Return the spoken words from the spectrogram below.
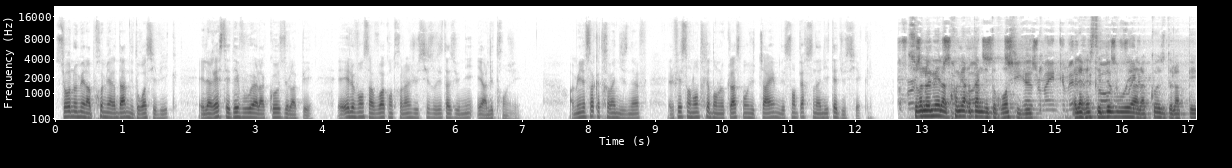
Surnommée la première dame des droits civiques, elle est restée dévouée à la cause de la paix et élevant sa voix contre l'injustice aux États-Unis et à l'étranger. En 1999, elle fait son entrée dans le classement du Time des 100 personnalités du siècle. Surnommée la première dame des droits civiques, elle est restée dévouée à la cause de la paix,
